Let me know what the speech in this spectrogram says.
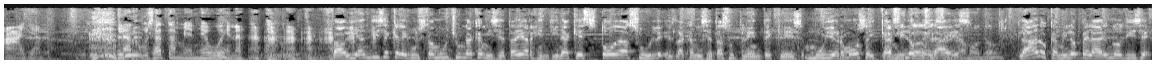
Ah, ya. La rusa también es buena. Fabián dice que le gusta mucho una camiseta de Argentina que es toda azul, es la camiseta suplente que es muy hermosa y Camilo todos Peláez, claro, Camilo Peláez nos dice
